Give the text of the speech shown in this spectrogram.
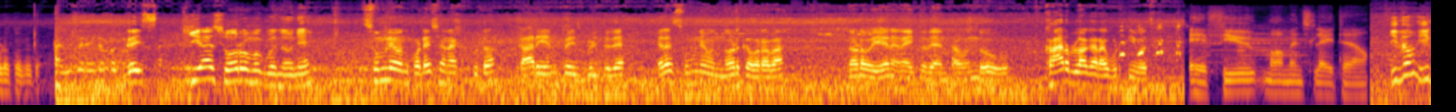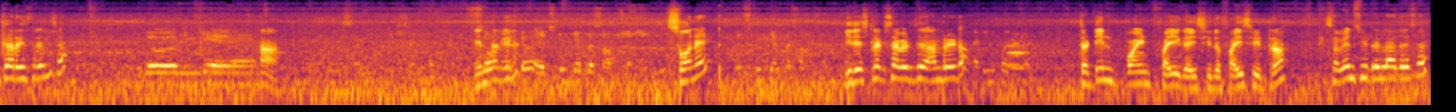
ಬಿಡಕ್ ಹೋಗ್ಬೇಕು ಗೈಸ್ ಕಿಯಾ ಶೋರೂಮಿಗೆ ಬಂದವನಿ. ಸುಮ್ಮನೆ ಒಂದು ಕೊಟೇಶನ್ ಹಾಕ್ಬಿಟ್ಟು ಕಾರ್ ಏನು ಪ್ರೈಸ್ ಬೀಳ್ತದೆ ಎಲ್ಲ ಸುಮ್ಮನೆ ಒಂದು ನೋಡ್ಕೊ ಬರವ ನೋಡವ ಏನೇನಾಯ್ತದೆ ಅಂತ ಒಂದು ಕಾರ್ ಬ್ಲಾಗರ್ ಆಗ್ಬಿಡ್ತೀನಿ ಇವತ್ತು. A few moments later. ಇದು ಈ ಕಾರ್ ಹೆಸರೇನು ಸರ್? ಇದು ನಿಮಗೆ ಹಾಂ. ಎಂತ H D K plus option Sonet ಇದು ಎಷ್ಟು ಲಕ್ಷ ಬೀಳ್ತದೆ Android thirteen point five guys ಇದು ಫೈವ್ ಸೀಟ್ರು ಸೆವೆನ್ ಸೀಟ್ರ್ ಇಲ್ಲ ಆದರೆ ಸರ್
